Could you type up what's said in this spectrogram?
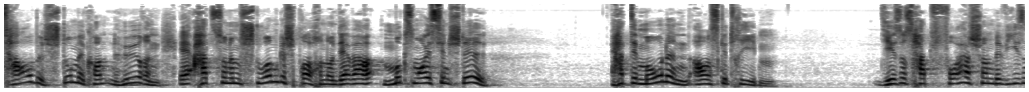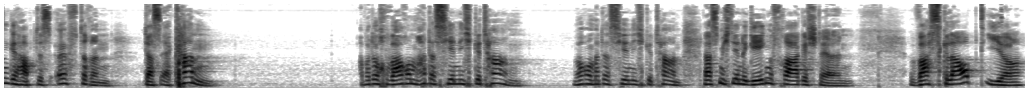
Taube, Stumme konnten hören. Er hat zu einem Sturm gesprochen und der war mucksmäuschenstill. Er hat Dämonen ausgetrieben. Jesus hat vorher schon bewiesen gehabt, des Öfteren, dass er kann. Aber doch, warum hat er das hier nicht getan? Warum hat er das hier nicht getan? Lass mich dir eine Gegenfrage stellen. Was glaubt ihr,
